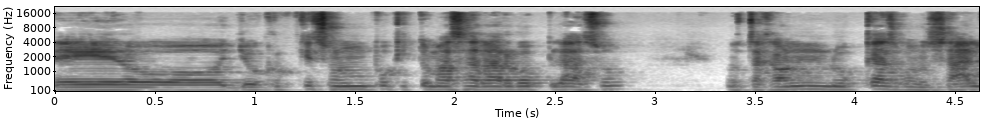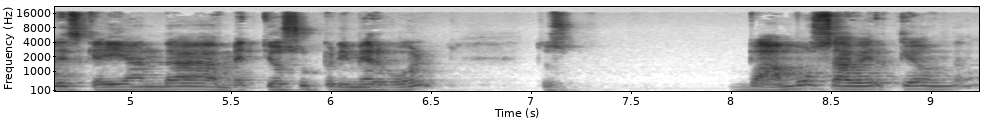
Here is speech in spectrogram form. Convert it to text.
pero yo creo que son un poquito más a largo plazo. Nos trajeron un Lucas González que ahí anda, metió su primer gol. Entonces, vamos a ver qué onda.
